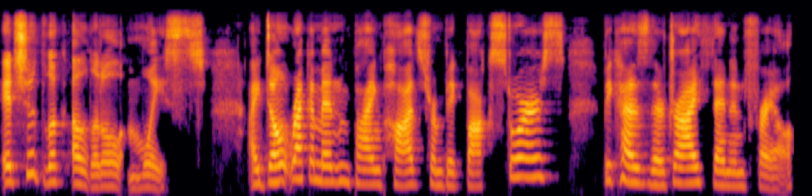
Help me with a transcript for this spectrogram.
It should look a little moist. I don't recommend buying pods from big box stores because they're dry, thin, and frail.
